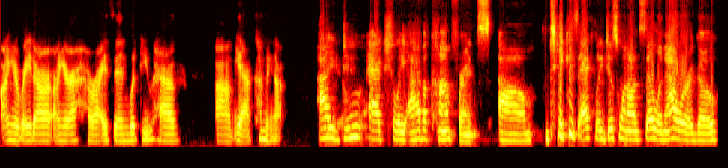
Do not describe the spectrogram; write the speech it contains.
on your radar on your horizon what do you have um, yeah coming up I do actually. I have a conference. Um, tickets actually just went on sale an hour ago,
